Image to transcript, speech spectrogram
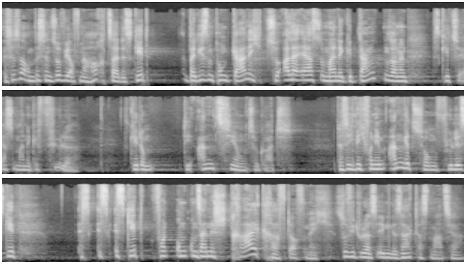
es ist auch ein bisschen so wie auf einer Hochzeit. Es geht bei diesem Punkt gar nicht zuallererst um meine Gedanken, sondern es geht zuerst um meine Gefühle. Es geht um die Anziehung zu Gott, dass ich mich von ihm angezogen fühle. Es geht, es, es, es geht von, um, um seine Strahlkraft auf mich, so wie du das eben gesagt hast, Marzia.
